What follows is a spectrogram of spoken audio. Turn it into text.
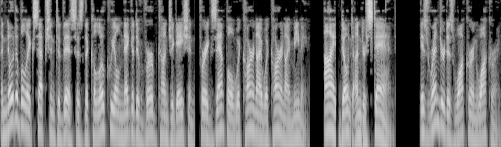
A notable exception to this is the colloquial negative verb conjugation, for example wakaranai wakaranai meaning, I don't understand, is rendered as wakaran wakaran.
